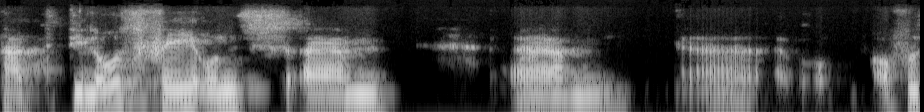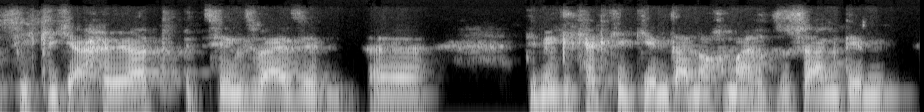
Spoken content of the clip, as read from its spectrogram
hat die Losfee uns ähm, ähm, äh, offensichtlich erhört, beziehungsweise äh, die Möglichkeit gegeben, da nochmal sozusagen den,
